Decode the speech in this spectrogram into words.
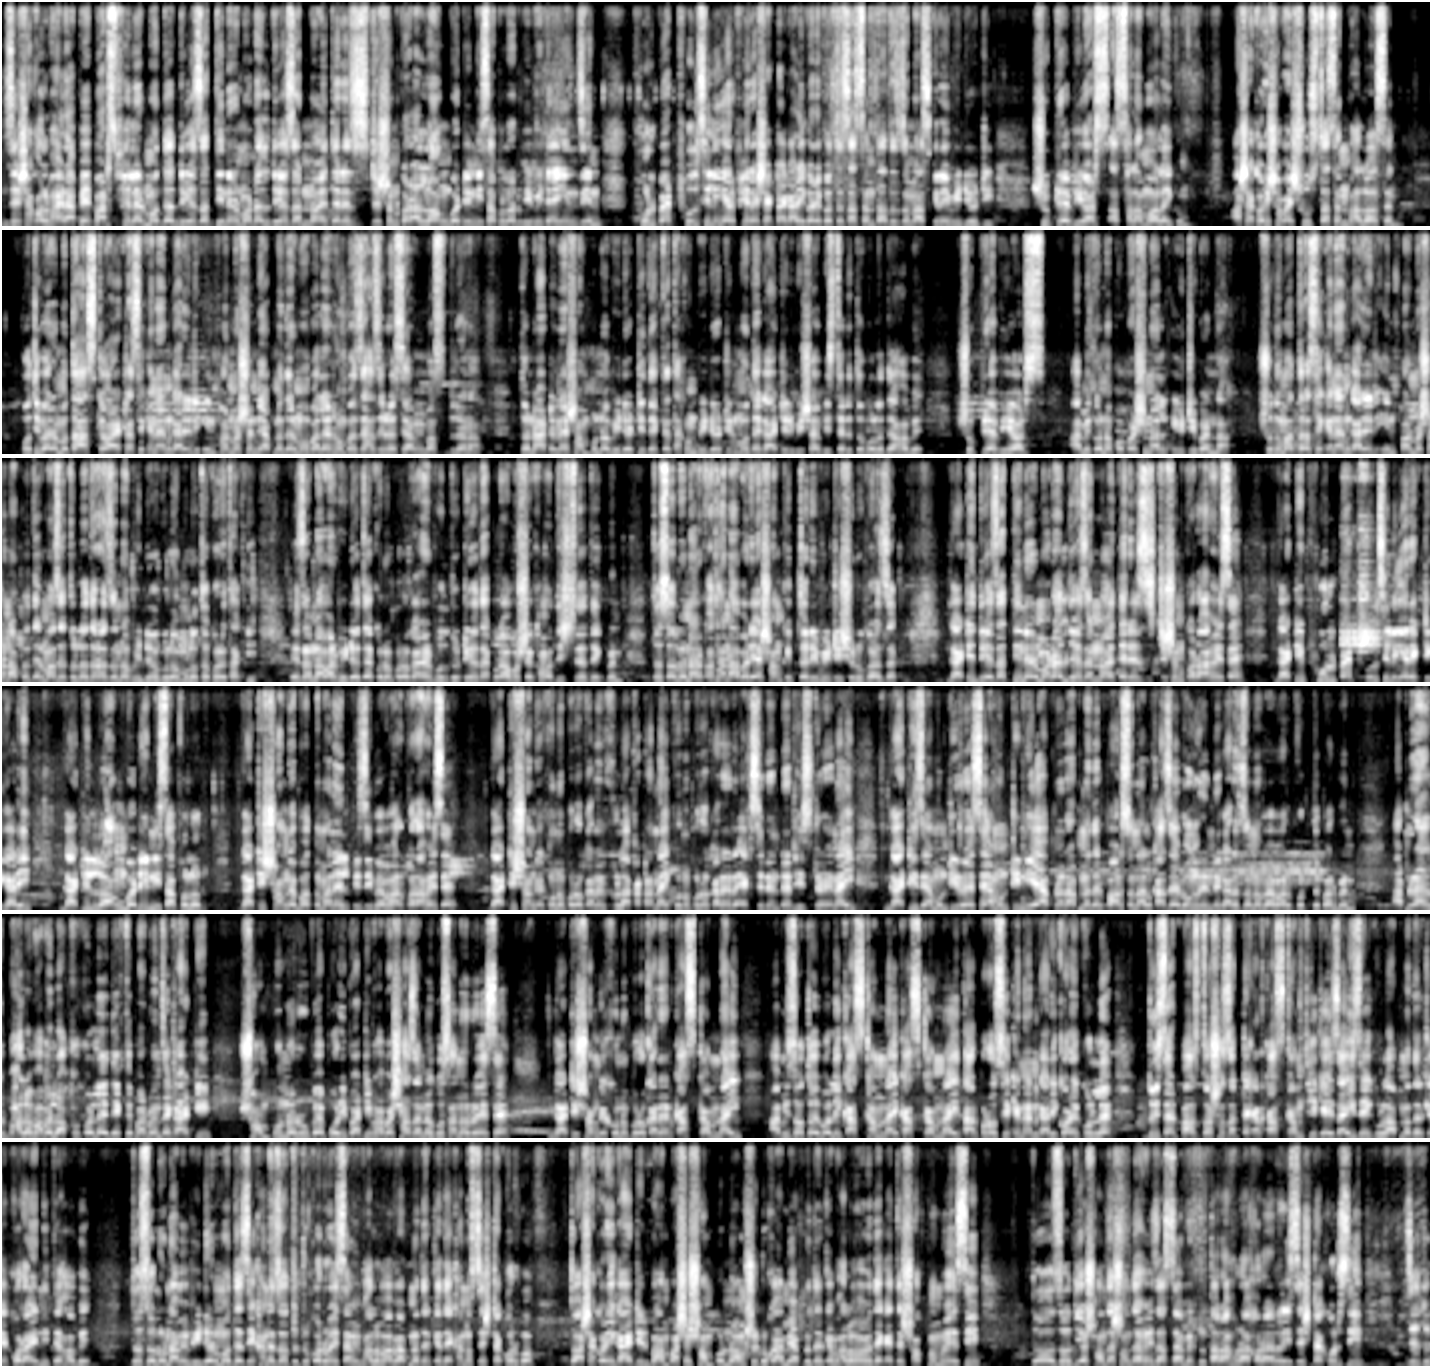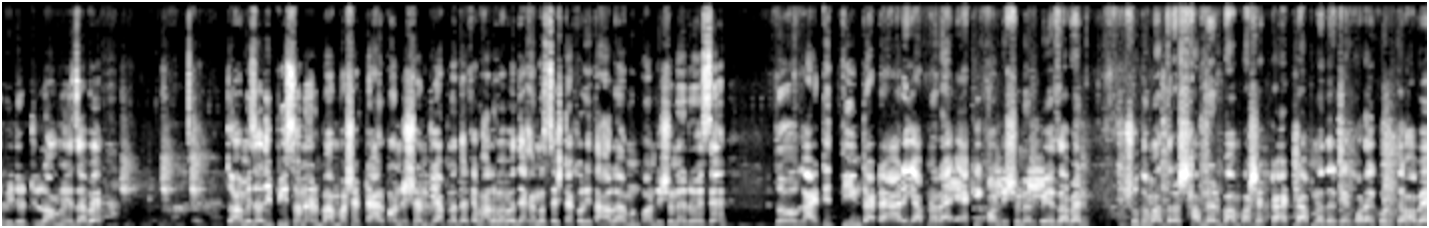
যে সকল ভাইরা পেপারস ফেলের মধ্যে দুই হাজার তিনের মডেল, দুই হাজার নয়তে রেজিস্ট্রেশন করা লং বডি নিসাফুলোর ভিভিটা ইঞ্জিন ফুল প্যাট ফুল সিলিংয়ের ফ্রেশ একটা গাড়ি করে করতে চাচ্ছেন তাদের জন্য আজকের এই ভিডিওটি। সুপ্রিয় ভিউয়ার্স আসসালামু আলাইকুম। আশা করি সবাই সুস্থ আছেন, ভালো আছেন। প্রতিবারের মতো আজকেও আরেকটা সেকেন্ড হ্যান্ড গাড়ির ইনফরমেশন নিয়ে আপনাদের মোবাইলের হোম পেজে হাজির হয়েছে আমি মাসুদ রানা। তো না টেনে সম্পূর্ণ ভিডিওটি দেখতে থাকুন, ভিডিওটির মধ্যে গাড়িটির বিষয় বিস্তারিত বলে দেওয়া হবে। সুপ্রিয় ভিউয়ার্স আমি কোনো প্রফেশনাল ইউটিউবার না। শুধুমাত্র সেকেন্ড হ্যান্ড গাড়ির ইনফরমেশন আপনাদের মাঝে তুলে ধরার জন্য ভিডিওগুলো মূলত করে থাকি। এজন্য আমার ভিডিওতে কোনো প্রকারের ভুল ত্রুটি হয়ে থাকলে অবশ্যই ক্ষমা দৃষ্টিতে দেখবেন। তো চলুন আর কথা না বাড়িয়ে সংক্ষিপ্ত রিভিউটি শুরু করা যাক। গাড়িটি দুই হাজার তিনের মডেল দুই হাজার নয়তে রেজিস্ট্রেশন করা হয়েছে। গাড়িটি ফুল প্যাট ফুল সিলিংয়ের একটি গাড়ি। গাড়িটি লং বডি নিসা ফলোর গাড়িটির সঙ্গে বর্তমানে এলপিজি ব্যবহার করা হয়েছে। গাড়িটির সঙ্গে কোনো প্রকারের খোলা কাটা নাই, কোনো প্রকারের অ্যাক্সিডেন্টের হিস্টোরি নাই। গাড়িটি যেমনটি রয়েছে, এমনটি নিয়ে আপনারা আপনাদের পার্সোনাল কাজে এবং রেন্টে গাড়ির জন্য ব্যবহার করতে পারবেন। আপনারা ভালোভাবে লক্ষ্য করলে দেখতে পারবেন যে গাড়িটি সম্পূর্ণ রূপে পরিপাটিভাবে সাজানো গোছানো রয়েছে। গাড়িটির সঙ্গে কোনো প্রকারের কাজকাম নাই। আমি যতই বলি কাজকাম নাই কাজকাম নাই, তারপরেও সেকেন্ড হ্যান্ড গাড়ি করে করলে দুই চার পাঁচ দশ হাজার টাকার কাজকাম থেকেই যায়, যেগুলো আপনাদেরকে করায় নিতে হবে। তো চলুন আমি ভিডিওর মধ্যে যেখানে যতটুকু রয়েছে আমি ভালোভাবে আপনাদেরকে দেখানোর চেষ্টা করব। তো আশা করি গাড়িটির বাম পাশের সম্পূর্ণ অংশটুকু আমি আপনাদেরকে ভালোভাবে দেখাতে সক্ষম হয়েছি। তো যদিও সন্ধ্যা সন্ধ্যা হয়ে যাচ্ছে, আমি একটু তাড়াহুড়া করারই চেষ্টা করছি, যেহেতু ভিডিওটি লং হয়ে যাবে। তো আমি যদি পিছনের বাম পাশের টায়ার কন্ডিশনটি আপনাদেরকে ভালোভাবে দেখানোর চেষ্টা করি, তাহলে এমন কন্ডিশনে রয়েছে। তো গাড়িটির তিনটা টায়ারই আপনারা একই কন্ডিশনের পেয়ে যাবেন। শুধুমাত্র সামনের বাম পাশের টায়ারটা আপনাদেরকে ক্রয় করতে হবে।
